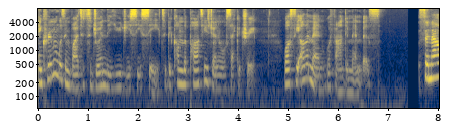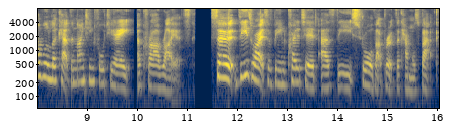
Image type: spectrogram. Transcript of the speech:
Nkrumah was invited to join the UGCC to become the party's general secretary, whilst the other men were founding members. So now we'll look at the 1948 Accra riots. So these riots have been credited as the straw that broke the camel's back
